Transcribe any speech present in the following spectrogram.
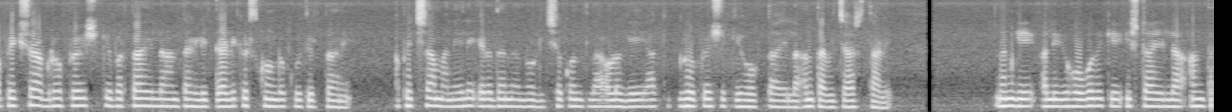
ಅಪೇಕ್ಷಾ, ಗೃಹಪ್ರವೇಶಕ್ಕೆ ಬರ್ತಾ ಇಲ್ಲ ಅಂತ ಹೇಳಿ ತಲೆ ಕಟ್ಸ್ಕೊಂಡು ಕೂತಿರ್ತಾನೆ. ಅಪೇಕ್ಷಾ ಮನೆಯಲ್ಲೇ ಇರೋದನ್ನು ನೋಡಿ ಶಕುಂತಲಾ ಅವಳಿಗೆ ಯಾಕೆ ಗೃಹಪ್ರವೇಶಕ್ಕೆ ಹೋಗ್ತಾ ಇಲ್ಲ ಅಂತ ವಿಚಾರಿಸ್ತಾಳೆ. ನನಗೆ ಅಲ್ಲಿಗೆ ಹೋಗೋದಕ್ಕೆ ಇಷ್ಟ ಇಲ್ಲ ಅಂತ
